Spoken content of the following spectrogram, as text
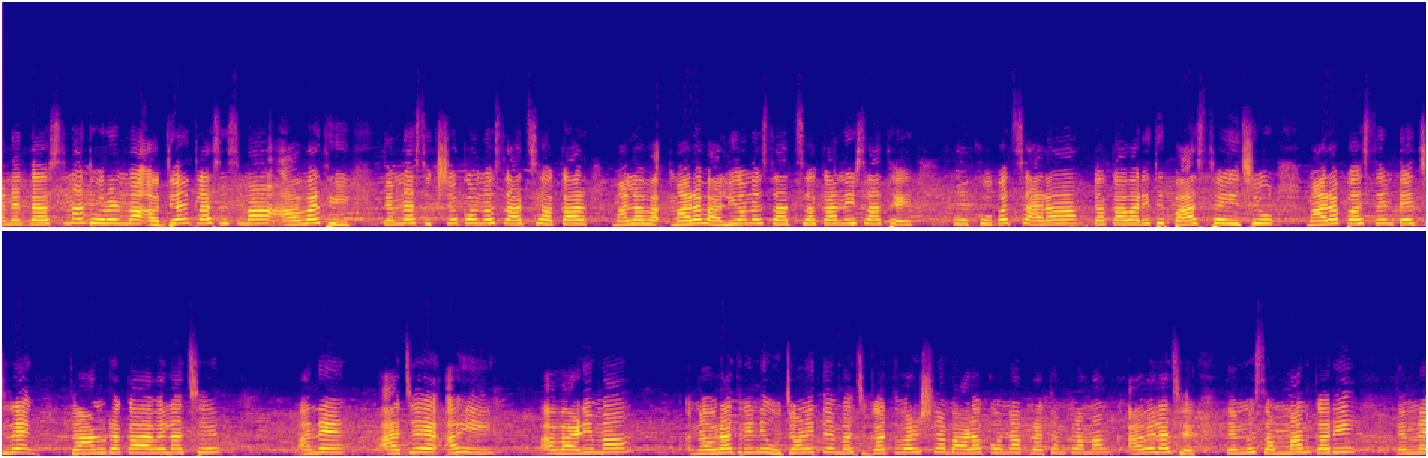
અને દસમા ધોરણમાં અધ્યયન ક્લાસીસમાં આવવાથી તેમના શિક્ષકોનો સાથ સહકાર મારા મારા વાલીઓનો સાથ સહકારની સાથે હું ખૂબ જ સારા ટકાવારીથી પાસ થઈ છું. મારા પર્સન્ટેજ રેન્ક ત્રાણું ટકા આવેલા છે. અને આજે અહીં આ વાડીમાં નવરાત્રિની ઉજવણી તેમજ ગત વર્ષના બાળકોના પ્રથમ ક્રમાંક આવેલા છે. તેમનું સન્માન કરી તેમને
